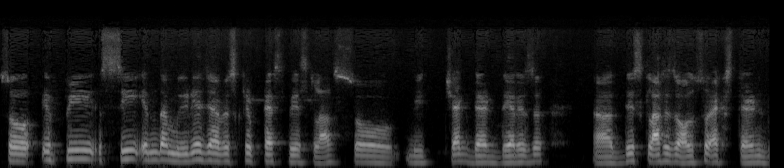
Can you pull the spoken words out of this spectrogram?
So if we see in the media JavaScript test based class, so we check that there is a, uh, this class is also extend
